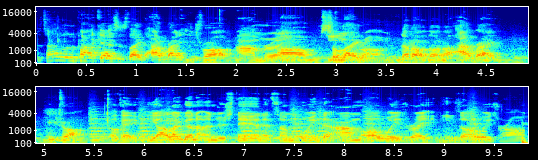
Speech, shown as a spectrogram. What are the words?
The title of the podcast is like I'm right, he's wrong. I'm right. Um, so he's like, wrong. no, no, no, no. I'm right, he's wrong. Okay, y'all are gonna understand at some point that I'm always right and he's always wrong.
